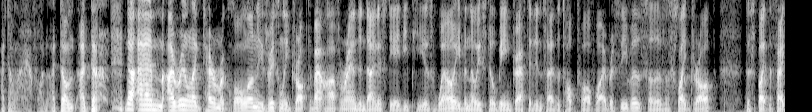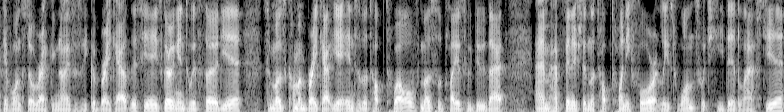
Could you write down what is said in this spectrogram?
I don't have one. I don't. I don't. No. Um. I really like Terry McLaurin. He's recently dropped about half a round in Dynasty ADP as well, even though he's still being drafted inside the top twelve wide receivers. So there's a slight drop despite the fact everyone still recognizes he could break out this year. He's going into his third year. It's the most common breakout year into the top 12. Most of the players who do that um, have finished in the top 24 at least once, which he did last year.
